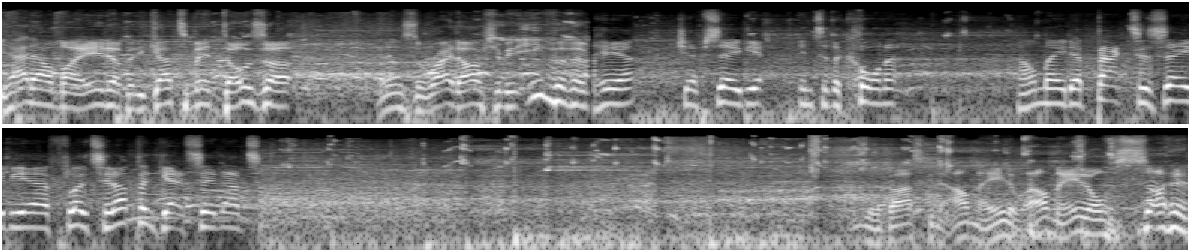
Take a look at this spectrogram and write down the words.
you had Almeida, but he got to Mendoza, and it was the right option. I mean, either of them. Here, Jeff Xavier into the corner. Almeida back to Xavier, floats it up and gets it. That's Into the basket, Almeida. Almeida all of a sudden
